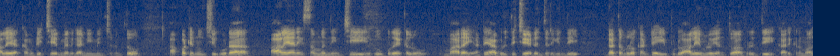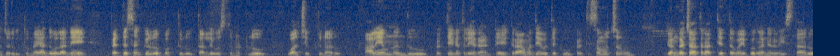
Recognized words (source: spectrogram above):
ఆలయ కమిటీ చైర్మన్గా నియమించడంతో అప్పటి నుంచి కూడా ఆలయానికి సంబంధించి రూపురేఖలు మారాయి అంటే అభివృద్ధి చేయడం జరిగింది. గతంలో కంటే ఇప్పుడు ఆలయంలో ఎంతో అభివృద్ధి కార్యక్రమాలు జరుగుతున్నాయి. అందువల్లనే పెద్ద సంఖ్యలో భక్తులు తరలి వస్తున్నట్లు వాళ్ళు చెప్తున్నారు. ఆలయం నందు ప్రత్యేకతలు ఏరా అంటే గ్రామ దేవతకు ప్రతి సంవత్సరం గంగ జాతర అత్యంత వైభవంగా నిర్వహిస్తారు.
